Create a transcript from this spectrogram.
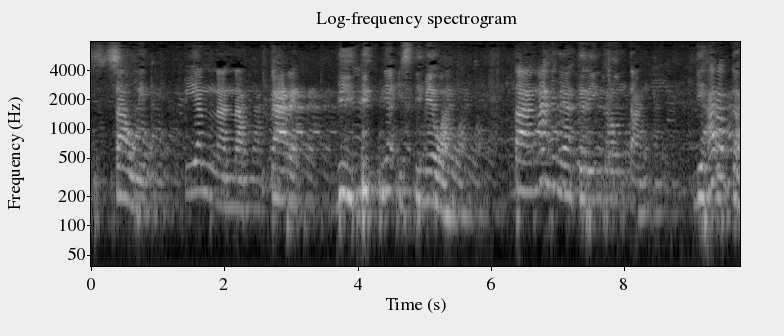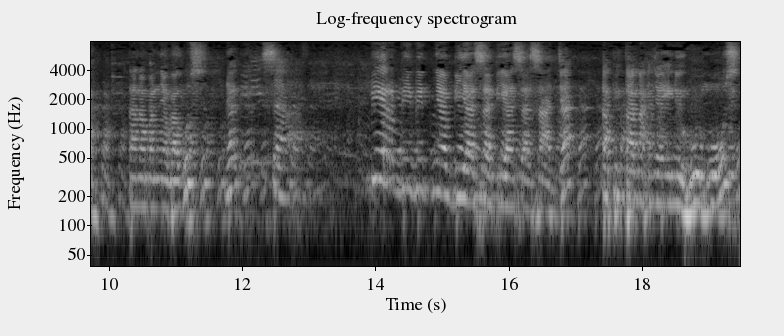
sawit pian nanam karet bibitnya istimewa. Tanahnya kering kerontang. Diharapkah tanamannya bagus? Nggak bisa biar bibitnya biasa-biasa saja tapi tanahnya ini humus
